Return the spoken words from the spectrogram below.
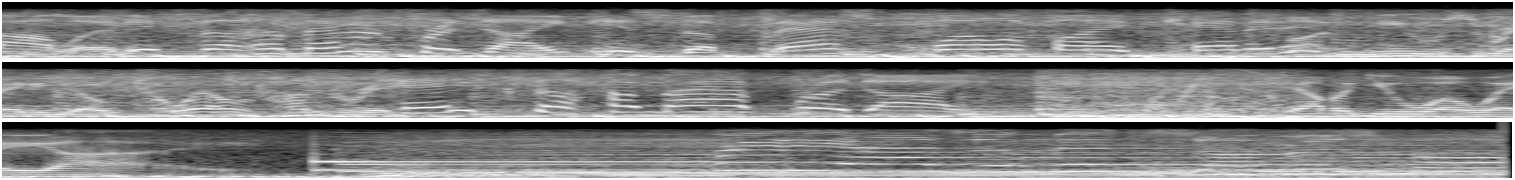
solid. If the hermaphrodite is the best qualified candidate, On News Radio 1200 take the hermaphrodite. WOAI. Pretty as a midsummer's morn,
